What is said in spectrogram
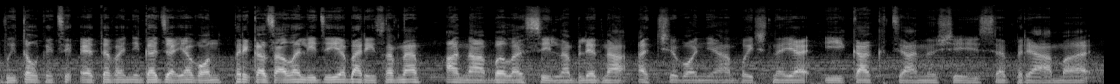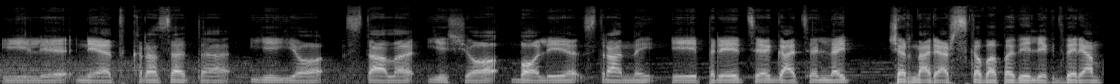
вытолкайте этого негодяя вон», — приказала Лидия Борисовна. Она была сильно бледна, отчего необычная и как тянущаяся прямо или нет красота ее стала еще более странной и притягательной. Черноряжского повели к дверям.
